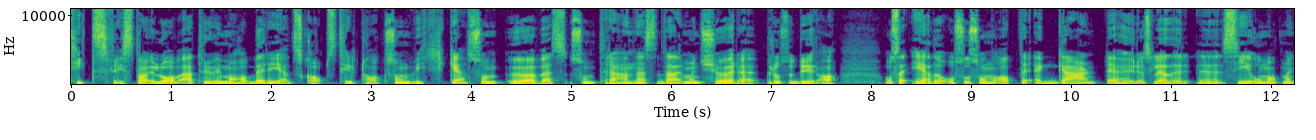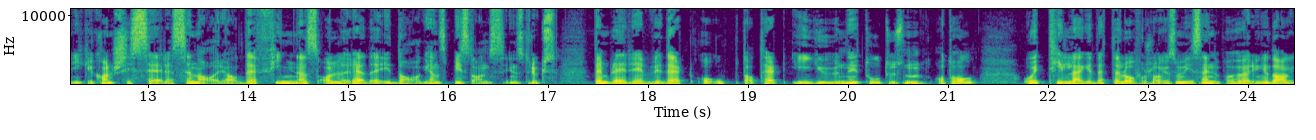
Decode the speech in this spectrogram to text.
tidsfrister i lov. Jeg tror vi må ha beredskapstiltak som virker, som øves, som trenes, der man kjører prosedyrer. Og så er det også sånn at det er gærent det Høyres leder eh, sier om at man ikke kan skissere scenarioer. Det finnes allerede i dagens bistandsinstruks. Den ble revidert og oppdatert i juni 2012. Og I tillegg i dette lovforslaget som vi sender på høring i dag,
